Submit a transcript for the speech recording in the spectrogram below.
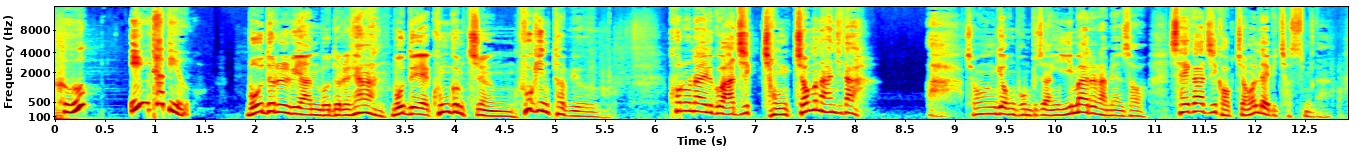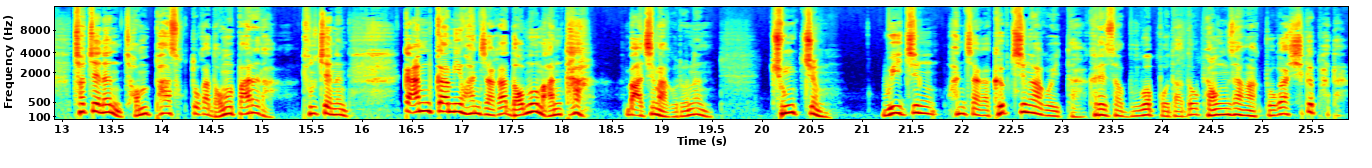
훅 인터뷰. 모두를 위한 모두를 향한 모두의 궁금증 훅 인터뷰. 코로나19 아직 정점은 아니다. 아, 정은경 본부장이 이 말을 하면서 세 가지 걱정을 내비쳤습니다. 첫째는 전파 속도가 너무 빠르다. 둘째는 깜깜이 환자가 너무 많다. 마지막으로는 중증, 위증 환자가 급증하고 있다. 그래서 무엇보다도 병상 확보가 시급하다.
